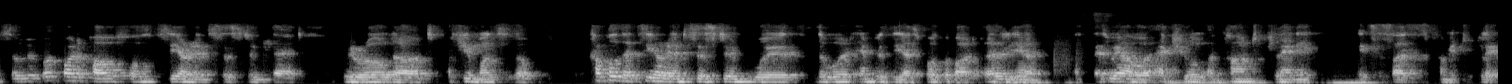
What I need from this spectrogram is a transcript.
So we've got quite a powerful CRM system that we rolled out a few months ago. Couple that CRM system with the word empathy I spoke about earlier. That's where our actual account planning exercises come into play.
